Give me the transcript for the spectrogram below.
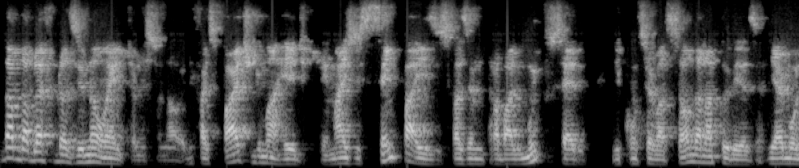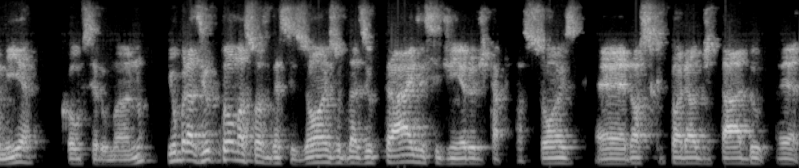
WWF Brasil não é internacional, ele faz parte de uma rede que tem mais de 100 países fazendo um trabalho muito sério de conservação da natureza e harmonia com o ser humano. E o Brasil toma suas decisões, o Brasil traz esse dinheiro de captações, é, nosso escritório é auditado é,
